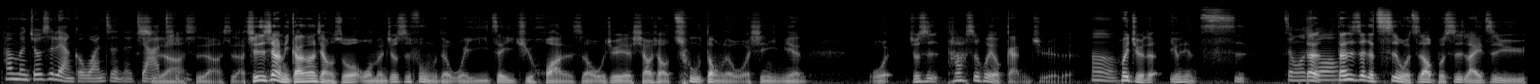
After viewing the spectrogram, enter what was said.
他们就是两个完整的家庭。是啊，是啊，是啊。其实像你刚刚讲说我们就是父母的唯一这一句话的时候，我觉得也小小触动了我心里面。我就是他是会有感觉的，嗯，会觉得有点刺，怎么说？但但是这个刺我知道不是来自于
